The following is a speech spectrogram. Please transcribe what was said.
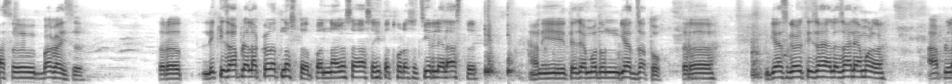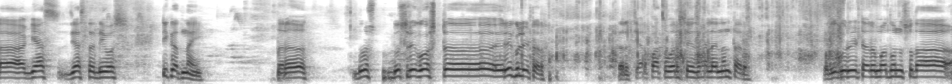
असं बघायचं. तर लिकेज आपल्याला कळत नसतं पण कसं असं इथं थोडंसं चिरलेलं असतं. आणि त्याच्यामधून गॅस जातो. तर गॅस गळती झाल्या झाल्यामुळं आपला गॅस जास्त दिवस टिकत नाही. तर दुस दुसरी गोष्ट रेग्युलेटर तर चार पाच वर्षे झाल्यानंतर रेग्युलेटरमधून सुद्धा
